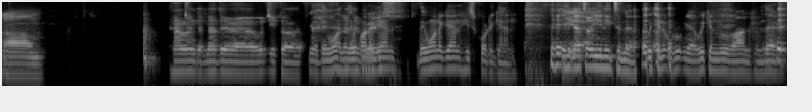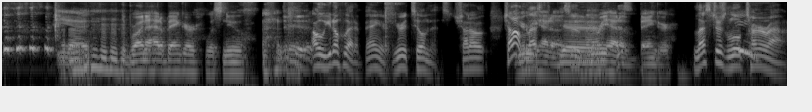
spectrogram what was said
Um, Haaland, another. Uh, what do you call it? yeah, they won. They won brace. again. They won again. He scored again. That's all you need to know. We can, yeah, we can move on from there. Yeah. De Bruyne had a banger. What's new? Yeah. Oh, you know who had a banger? Youri Tielemans. Shout out, shout out Youri Leicester. had a Yeah. man. Yuri had a banger. Leicester's little turnaround,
